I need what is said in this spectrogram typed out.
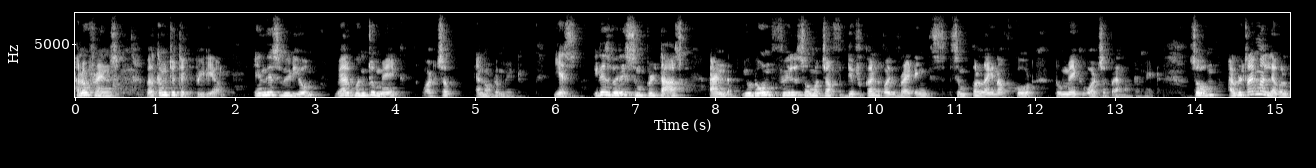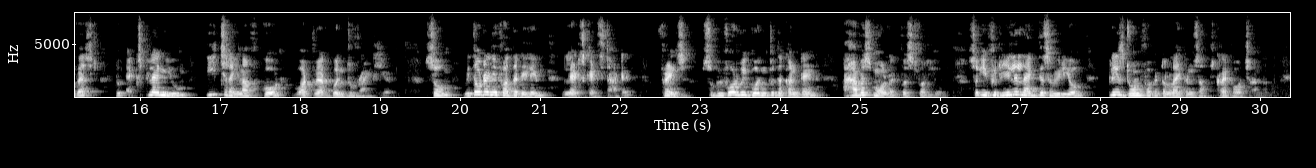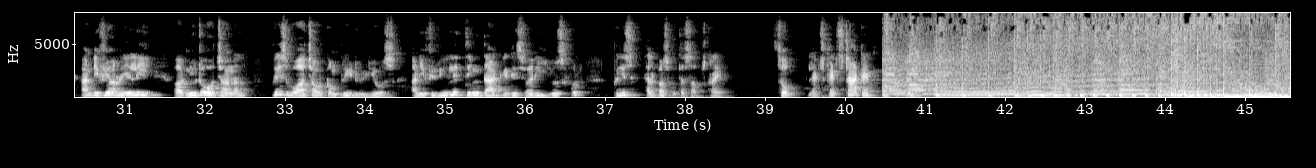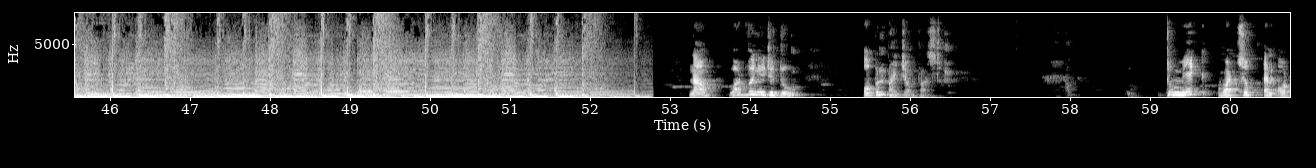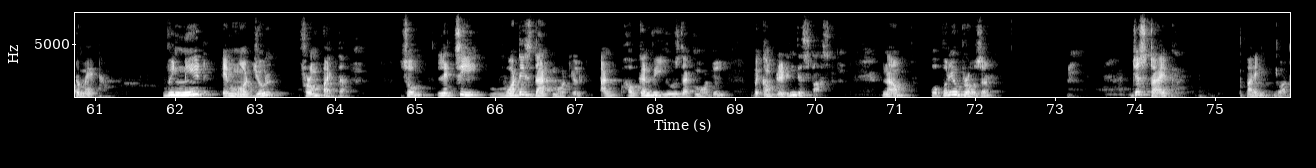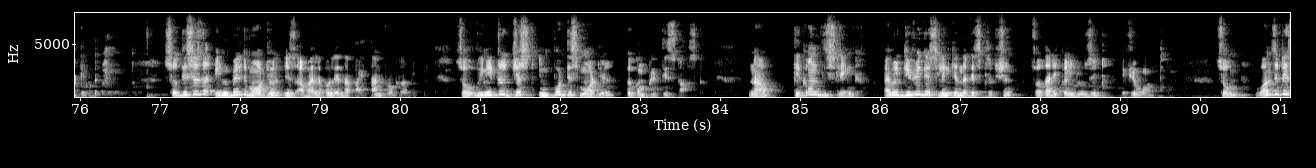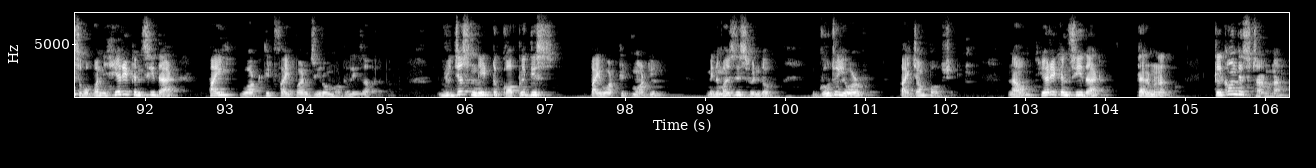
Hello friends, welcome to Techpedia. In this video, we are going to make WhatsApp and automate. Yes, it is very simple task and you don't feel so much of difficult while writing this simple line of code to make WhatsApp and automate. So I will try my level best to explain you each line of code what we are going to write here. So without any further delay, let's get started. Friends, so before we go into the content, I have a small request for you. So if you really like this video, please don't forget to like and subscribe our channel. And if you are really uh, new to our channel, please watch our complete videos. And if you really think that it is very useful, please help us with a subscribe. So let's get started. Now, what we need to do, open PyCharm first. To make WhatsApp and automate, we need a module from Python. So let's see what is that module and how can we use that module by completing this task. Now open your browser, just type pywhatkit. So this is the inbuilt module is available in the Python programming. So we need to just import this module to complete this task. Now click on this link. I will give you this link in the description so that you can use it if you want. So once it is open, here you can see that PyWhatKit 5.0 module is available. We just need to copy this PyWhatKit module, minimize this window, go to your PyCharm PowerShell. Now here you can see that terminal. Click on this terminal.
